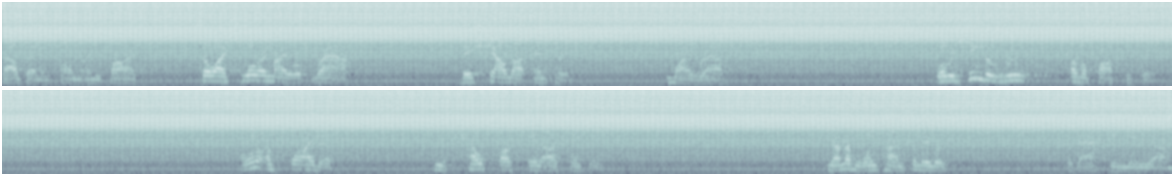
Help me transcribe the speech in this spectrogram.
about them in Psalm 95, So I swore in my wrath, they shall not enter my rest. Well, we've seen the root of apostasy. I want to apply this to help us in our thinking. You know, I remember one time somebody was was asking me, um,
